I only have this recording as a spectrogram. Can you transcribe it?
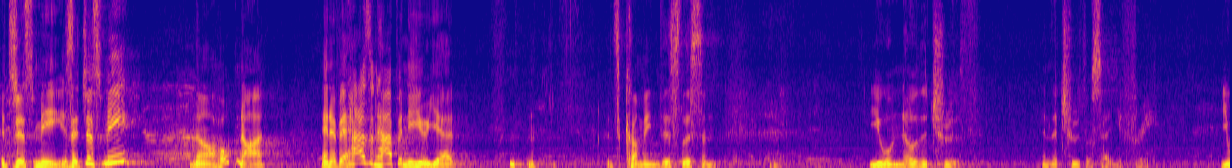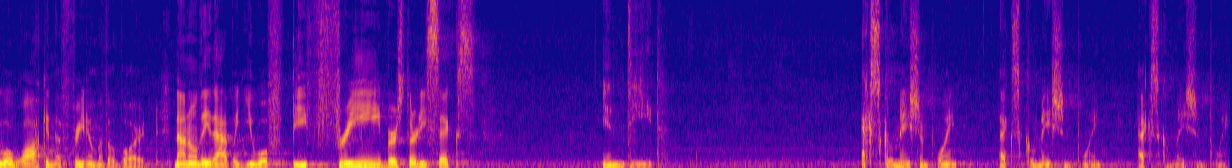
It's just me. Is it just me? No, I hope not. And if it hasn't happened to you yet, it's coming. Just listen. you will know the truth, and the truth will set you free. You will walk in the freedom of the Lord. Not only that, but you will be free, verse 36, indeed. Exclamation point, exclamation point, exclamation point.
